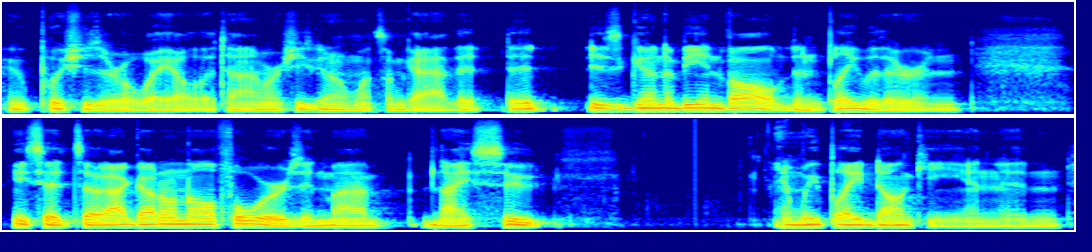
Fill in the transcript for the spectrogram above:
who pushes her away all the time, or she's going to want some guy that, that is going to be involved and play with her? And he said, so I got on all fours in my nice suit, and we played donkey. And, and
